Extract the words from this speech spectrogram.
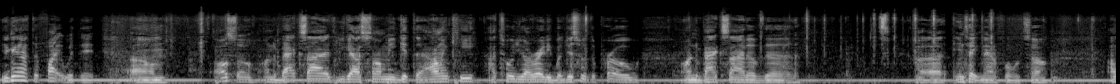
you're gonna have to fight with it. Um, also, on the back side, you guys saw me get the Allen key. I told you already, but this was the probe on the back side of the uh, intake manifold. So I'm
